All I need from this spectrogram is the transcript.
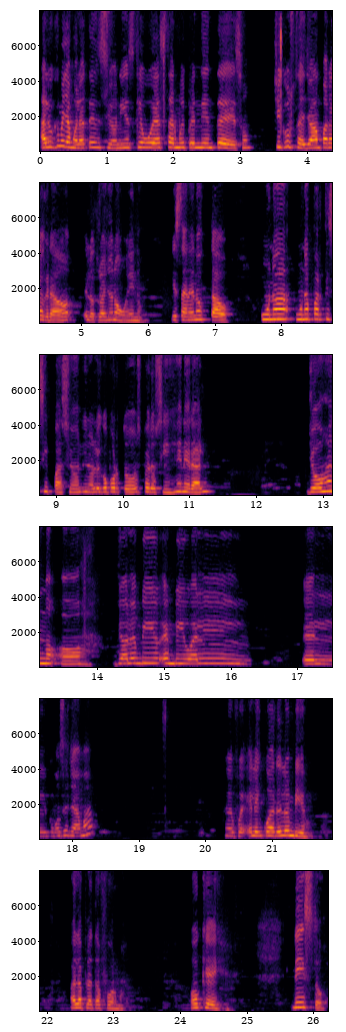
Algo que me llamó la atención y es que voy a estar muy pendiente de eso. Chicos, ustedes ya van para grado el otro año noveno y están en octavo una, una participación, y no lo digo por todos, pero sí en general. Yo, no, oh, yo lo envío, envío el, el, ¿cómo se llama? Fue, el encuadre lo envío a la plataforma. Ok, listo.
